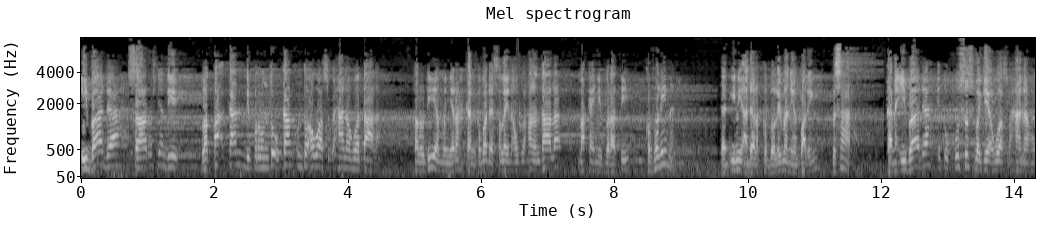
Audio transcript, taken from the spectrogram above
Ibadah seharusnya diletakkan, diperuntukkan untuk Allah Subhanahu wa taala. Kalau dia menyerahkan kepada selain Allah Subhanahu wa taala, maka ini berarti kezaliman. Dan ini adalah kezaliman yang paling besar. Karena ibadah itu khusus bagi Allah Subhanahu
